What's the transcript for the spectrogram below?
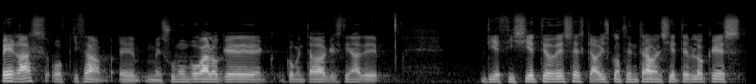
pegas, o quizá eh, me sumo un poco a lo que comentaba Cristina, de 17 ODS que habéis concentrado en siete bloques,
